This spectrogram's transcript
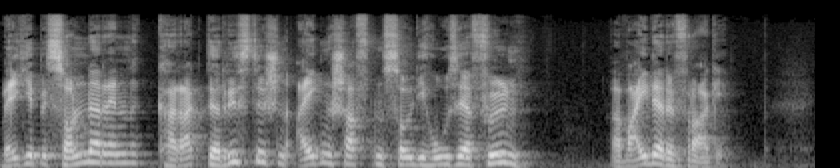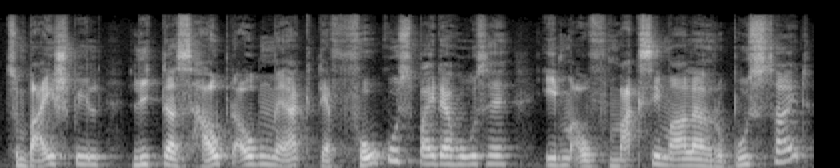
Welche besonderen charakteristischen Eigenschaften soll die Hose erfüllen? Eine weitere Frage. Zum Beispiel liegt das Hauptaugenmerk, der Fokus bei der Hose eben auf maximaler Robustheit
